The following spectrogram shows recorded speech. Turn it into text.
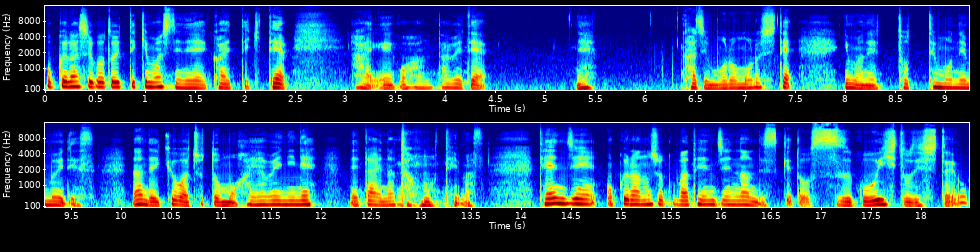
オクラ仕事行ってきましてね帰ってきてはい、えー、ご飯食べてね家事もろもろして今ねとっても眠いです。なんで今日はちょっともう早めにね寝たいなと思っています。天神オクラの職場天神なんですけどすごい人でしたよ。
